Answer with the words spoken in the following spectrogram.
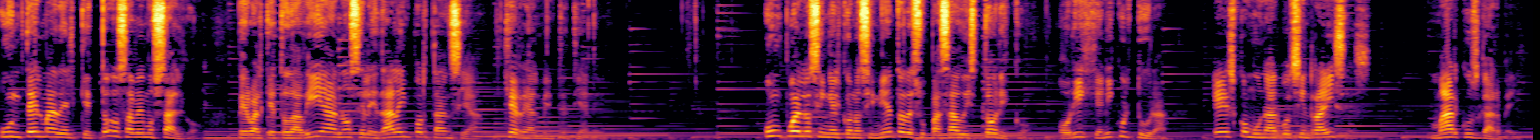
Un tema del que todos sabemos algo, pero al que todavía no se le da la importancia que realmente tiene. Un pueblo sin el conocimiento de su pasado histórico, origen y cultura es como un árbol sin raíces. Marcus Garvey.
